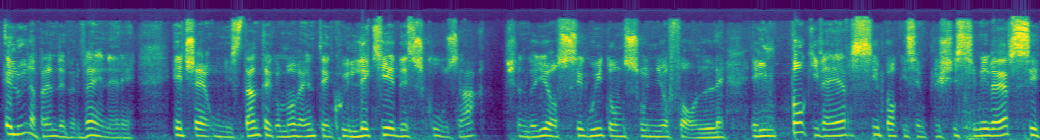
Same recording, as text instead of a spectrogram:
e lui la prende per Venere e c'è un istante commovente in cui le chiede scusa dicendo io ho seguito un sogno folle e in pochi versi, pochi semplicissimi versi,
